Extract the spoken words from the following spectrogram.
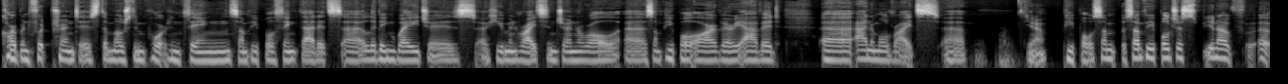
carbon footprint is the most important thing. Some people think that it's uh, living wages, uh, human rights in general. Uh, some people are very avid uh, animal rights, uh, you know, people. Some some people just you know uh,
